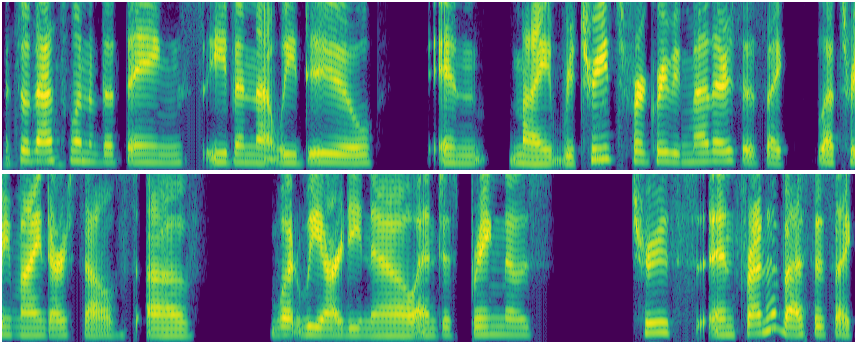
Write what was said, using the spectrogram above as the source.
And so mm-hmm. that's one of the things even that we do in my mm. retreats for grieving mothers is like let's remind ourselves of what we already know and just bring those truths in front of us. It's like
